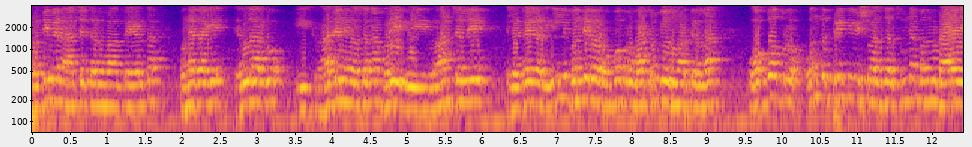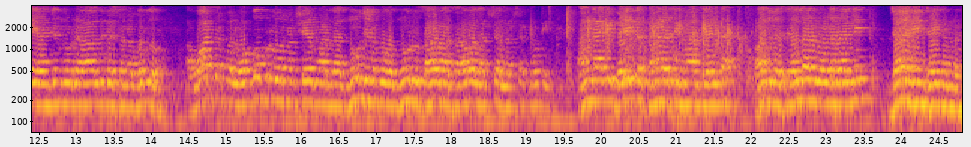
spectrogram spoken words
ಪ್ರತಿಭೆನ ಆಚೆ ತರುವ ಅಂತ ಹೇಳ್ತಾ ಕೊನೆಯದಾಗಿ ಎಲ್ಲರಿಗೂ ಈ ರಾಜನಿವಾಸನ ಬರೀ ಈ ಲಾಂಚ್ ಅಲ್ಲಿ ಇಲ್ಲಿ ಟ್ರೈಲರ್ ಇಲ್ಲಿ ಬಂದಿರೋ ಒಬ್ಬೊಬ್ರು ವಾಟ್ಸಪ್ ಯೂಸ್ ಮಾಡ್ತಿರಲ್ಲ, ಒಬ್ಬೊಬ್ರು ಒಂದು ಪ್ರೀತಿ ವಿಶ್ವಾಸದಲ್ಲಿ ಸುಮ್ಮನೆ ಬಂದ್ಬಿಟ್ಟು, ಹಾಯ್ ರಂಜನ್ ಆಲ್ ಬೆಸ್ಟ್ ಅನ್ನೋ ಬದಲು ಆ ವಾಟ್ಸಪ್ ಅಲ್ಲಿ ಒಬ್ಬೊಬ್ರು ಒಂದೊಂದು ಶೇರ್ ಮಾಡಿದ್ರೆ ನೂರು ಜನಕ್ಕೂ ನೂರು ಸಾವಿರ ಸಾವಿರ, ಲಕ್ಷ ಲಕ್ಷ ಕೋಟಿ. ಹಂಗಾಗಿ ಬೆಳೀತದೆ ಕನ್ನಡ ಸಿನಿಮಾ ಅಂತ ಹೇಳ್ತಾ, ಆಲ್ ದಿ ಬೆಸ್ಟ್. ಎಲ್ಲರಿಗೂ ಒಳ್ಳೇದಾಗ್ಲಿ. ಜೈ ಹಿಂದ್, ಜೈ ಕನ್ನಡ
